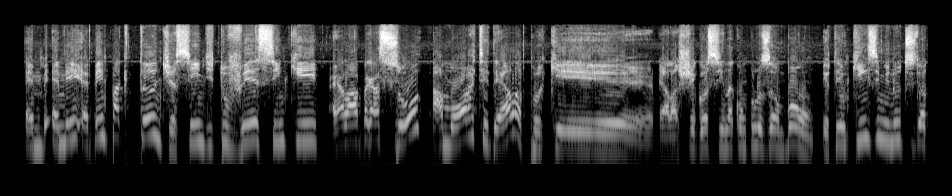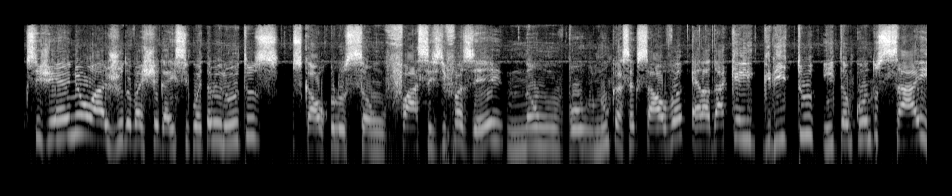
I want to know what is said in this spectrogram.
é, é, meio, é bem impactante assim de tu ver assim que ela abraçou a morte dela porque ela chegou assim na conclusão, bom, eu tenho 15 minutos de oxigênio, a ajuda vai chegar em 50 minutos, os cálculos são fáceis de fazer, não vou nunca ser salva. Ela dá aquele grito, então quando sai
